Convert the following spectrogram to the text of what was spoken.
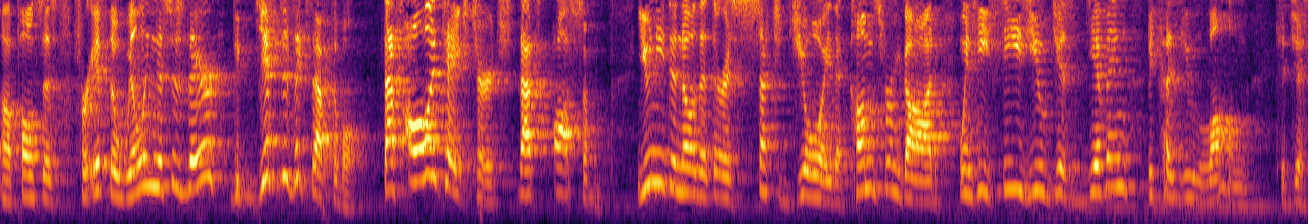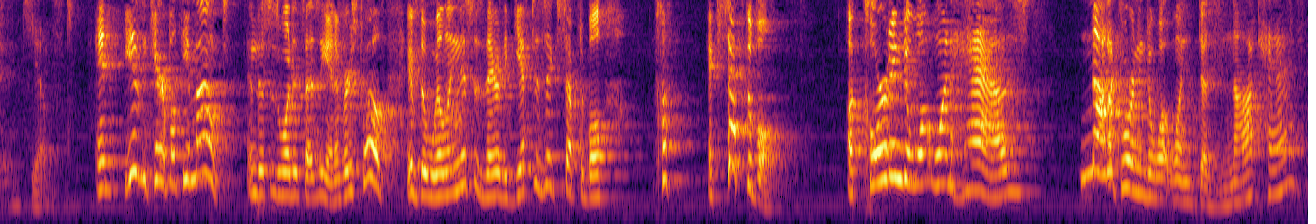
uh, Paul says, For if the willingness is there, the gift is acceptable. That's all it takes, church. That's awesome. You need to know that there is such joy that comes from God when He sees you just giving because you long to just give. And he doesn't care about the amount. And this is what it says again in verse 12. If the willingness is there, the gift is acceptable. Huh, acceptable. According to what one has, not according to what one does not have.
